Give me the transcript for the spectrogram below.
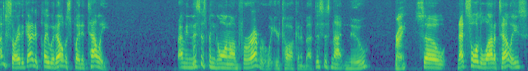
I'm sorry, the guy that played with Elvis played a telly. I mean, this has been going on forever, what you're talking about. This is not new. right? So that sold a lot of tellies.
